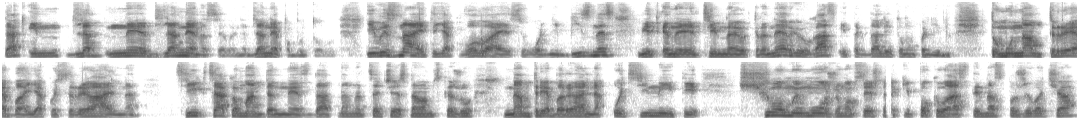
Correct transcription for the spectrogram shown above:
так і для не для ненаселення, для непобутових. І ви знаєте, як волає сьогодні бізнес від цін на електроенергію, газ і так далі, і тому подібне. Тому нам треба якось реально. Ці ця команда не здатна на це, чесно вам скажу. Нам треба реально оцінити, що ми можемо все ж таки покласти на споживача,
